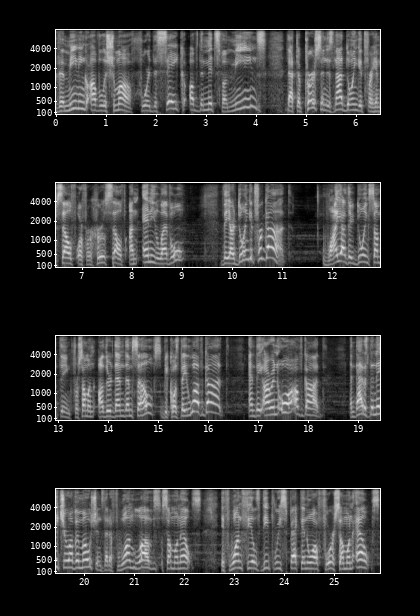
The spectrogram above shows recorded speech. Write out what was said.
the meaning of lishma for the sake of the mitzvah means that the person is not doing it for himself or for herself on any level. They are doing it for God. Why are they doing something for someone other than themselves? Because they love God and they are in awe of God. And that is the nature of emotions that if one loves someone else, if one feels deep respect and awe for someone else,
